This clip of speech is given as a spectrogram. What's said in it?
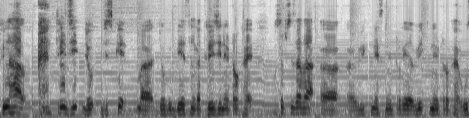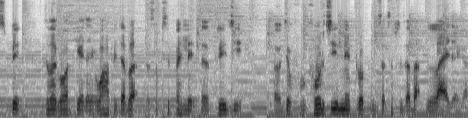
फ़िलहाल थ्री जी जो, जिसके जो भी बी एस का थ्री जी नेटवर्क है, वो सबसे ज़्यादा वीकनेस नेटवर्क या वीक नेटवर्क है, उस पर ज़्यादा गौर किया जाएगा वहाँ पे ज़्यादा सबसे पहले थ्री जी जो फोर जी नेटवर्क सबसे ज़्यादा लाया जाएगा।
